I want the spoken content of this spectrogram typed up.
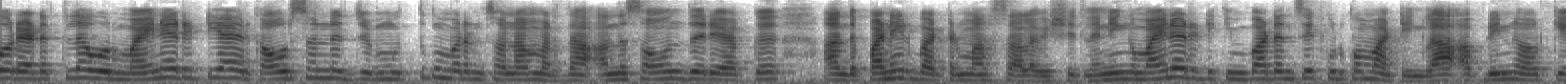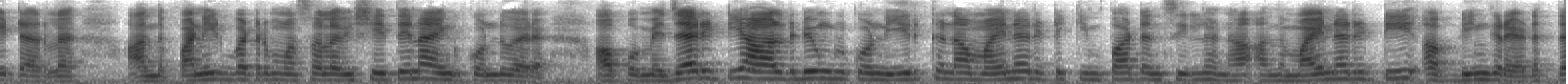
ஒரு இடத்துல ஒரு மைனாரிட்டியாக இருக்குது அவர் சொன்ன முத்துக்குமரன் சொன்ன மாதிரி தான் அந்த சௌந்தர்யாக்கு அந்த பன்னீர் பட்டர் மசாலா விஷயத்தில் நீங்கள் மைனாரிட்டிக்கு இம்பார்ட்டன்ஸே கொடுக்க மாட்டீங்களா? அப்படின்னு அவர் கேட்டார்ல. அந்த பன்னீர் பட்டர் மசாலா விஷயத்தையே நான் இங்கே கொண்டு வரேன். அப்போ மெஜாரிட்டியாக ஆல்ரெடி உங்களுக்கு ஒன்று இருக்குன்னா மைனாரிட்டிக்கு இம்பார்ட்டன்ஸ் இல்லைன்னா அந்த மைனாரிட்டி அப்படிங்கிற இடத்த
